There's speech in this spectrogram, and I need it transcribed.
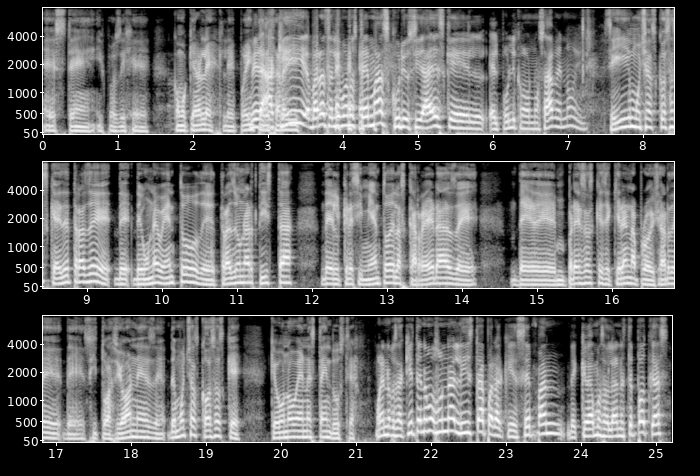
Este, y pues dije, como quiera le, le puede Mira, interesar aquí ahí. van a salir buenos temas, curiosidades que el, el público no sabe, ¿no? Y- Sí, muchas cosas que hay detrás de, de, de un evento, detrás de un artista, del crecimiento de las carreras, de, de empresas que se quieren aprovechar de, de situaciones, de, de muchas cosas que, que uno ve en esta industria. Bueno, pues aquí tenemos una lista para que sepan de qué vamos a hablar en este podcast.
